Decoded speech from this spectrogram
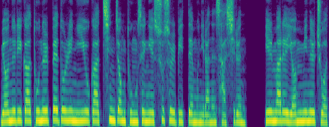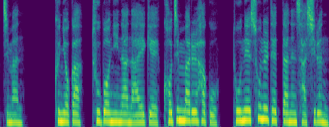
며느리가 돈을 빼돌린 이유가 친정 동생의 수술비 때문이라는 사실은 일말의 연민을 주었지만 그녀가 두 번이나 나에게 거짓말을 하고 돈에 손을 댔다는 사실은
